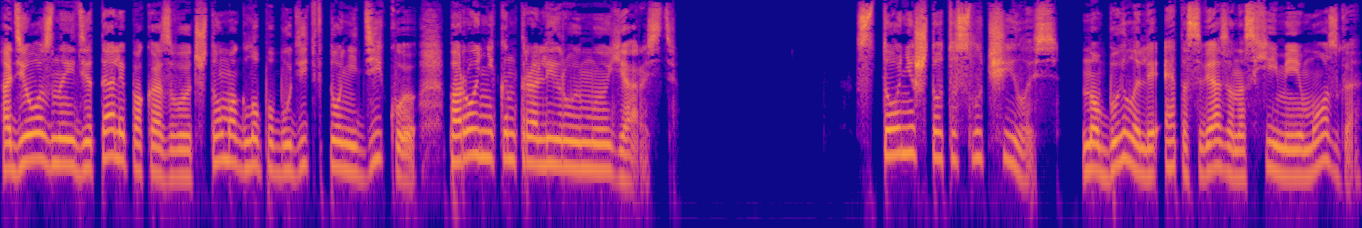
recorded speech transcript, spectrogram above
одиозные детали показывают, что могло побудить в Тони дикую, порой неконтролируемую ярость. С Тони что-то случилось, но было ли это связано с химией мозга,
